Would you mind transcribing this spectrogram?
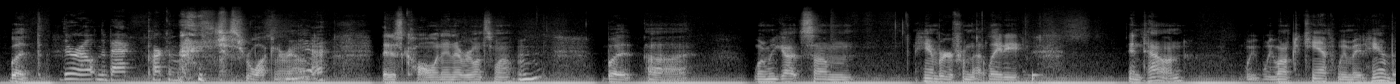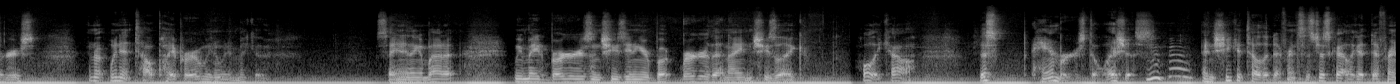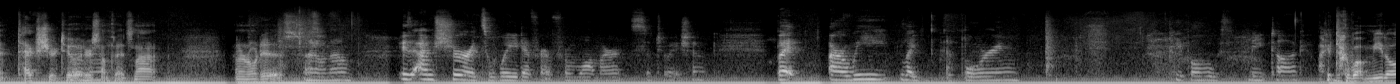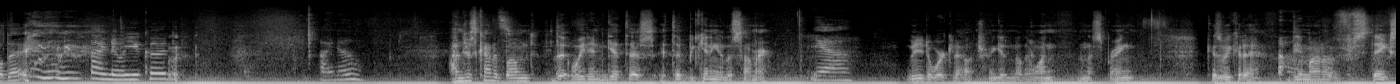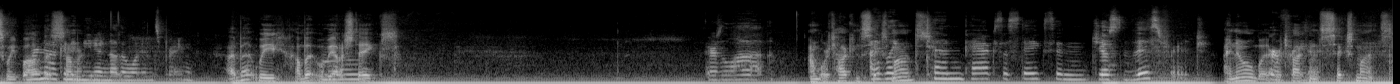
But They're out in the back parking lot. just for walking around. Yeah. They just calling in every once in a while. hmm But uh, when we got some hamburger from that lady in town, we, we went up to camp and we made hamburgers. And we didn't tell Piper. We, we didn't make a say anything about it. We made burgers, and she's eating her bu- burger that night, and she's like, "Holy cow, this hamburger's delicious!" Mm-hmm. And she could tell the difference. It's just got like a different texture to it, or Mhm. something. It's not. I don't know what it is. I don't know. I'm sure it's way different from Walmart's situation. But are we like boring people with meat talk? I could talk about meat all day. I know you could. I know. I'm just kind of bummed that we didn't get this at the beginning of the summer. Yeah. We need to work it out and try and get another one in the spring. Because we could have the Oh. amount of steaks we bought We're this not going to need another one in spring. I bet we. I bet we'll be out of steaks. There's a lot. And we're talking six I have like months. 10 packs of steaks in just this fridge. I know, but or we're talking freezer. six months.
